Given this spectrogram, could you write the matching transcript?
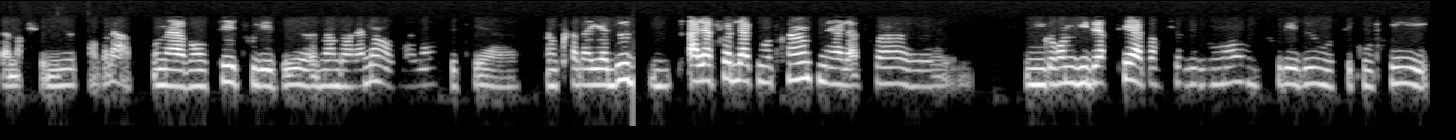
ça marche mieux. Enfin voilà, on a avancé tous les deux euh, main dans la main. Vraiment, c'était euh, un travail à deux, à la fois de la contrainte, mais à la fois euh, une grande liberté à partir du moment où tous les deux on s'est compris et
